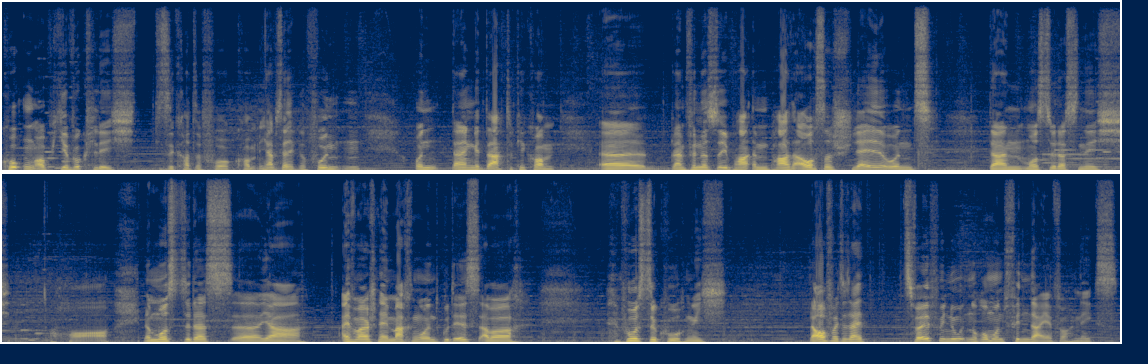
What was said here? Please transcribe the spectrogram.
gucken, ob hier wirklich diese Karte vorkommt. Ich habe sie ja gefunden und dann gedacht, okay, komm, äh, dann findest du die Part im Part auch so schnell und dann musst du das nicht, oh, dann musst du das, äh, ja, einfach mal schnell machen und gut ist, aber Pustekuchen, ich laufe jetzt seit zwölf Minuten rum und finde einfach nichts.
